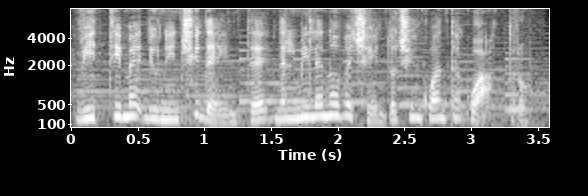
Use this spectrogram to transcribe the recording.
vittime di un incidente nel 1954.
